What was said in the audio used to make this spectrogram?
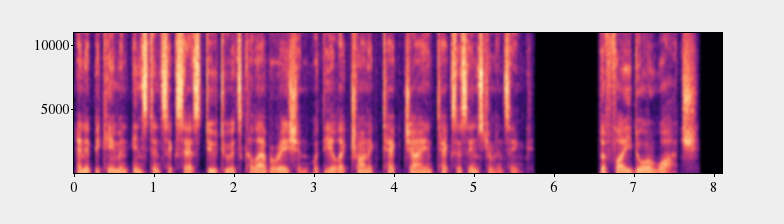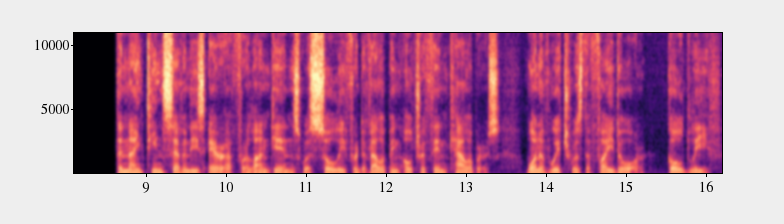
and it became an instant success due to its collaboration with the electronic tech giant Texas Instruments Inc. The Feuille d'Or watch. The 1970s era for Longines was solely for developing ultra-thin calibers, one of which was the Feuille d'Or, gold leaf,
